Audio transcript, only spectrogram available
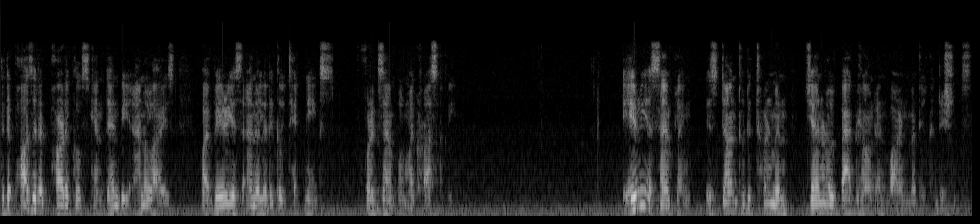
The deposited particles can then be analyzed by various analytical techniques, for example, microscopy. Area sampling is done to determine general background environmental conditions.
